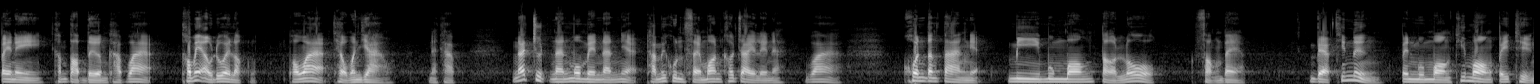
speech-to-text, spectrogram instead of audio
ไปในคำตอบเดิมครับว่าเขาไม่เอาด้วยหรอก เพราะว่าแถวมันยาวนะครับ ณ จุดนั้นโมเมนต์นั้นเนี่ยทำให้คุณไซมอนเข้าใจเลยนะ ว่าคนต่างๆ เนี่ยมีมุมมองต่อโลก 2 แบบ แบบที่ 1 เป็นมุมมองที่มองไปถึง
